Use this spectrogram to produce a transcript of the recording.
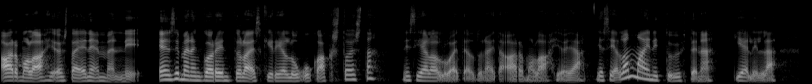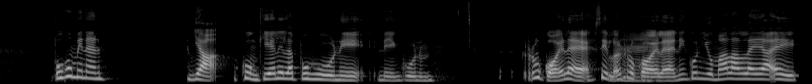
armolahjoista enemmän, niin ensimmäinen korintolaiskirja luku 12, niin siellä on lueteltu näitä armolahjoja. Ja siellä on mainittu yhtenä kielillä puhuminen. Ja kun kielillä puhuu, niin, niin kun rukoilee, silloin Mm. rukoilee niin kuin Jumalalle ja ei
